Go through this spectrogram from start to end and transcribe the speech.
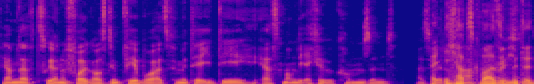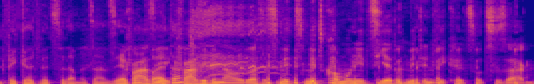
Wir haben dazu ja eine Folge aus dem Februar, als wir mit der Idee erstmal um die Ecke gekommen sind. Also ich habe es quasi möchten. mitentwickelt, willst du damit sagen. Sehr quasi, gut weiter. Quasi genau. Du hast es mit, mitkommuniziert und mitentwickelt sozusagen.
